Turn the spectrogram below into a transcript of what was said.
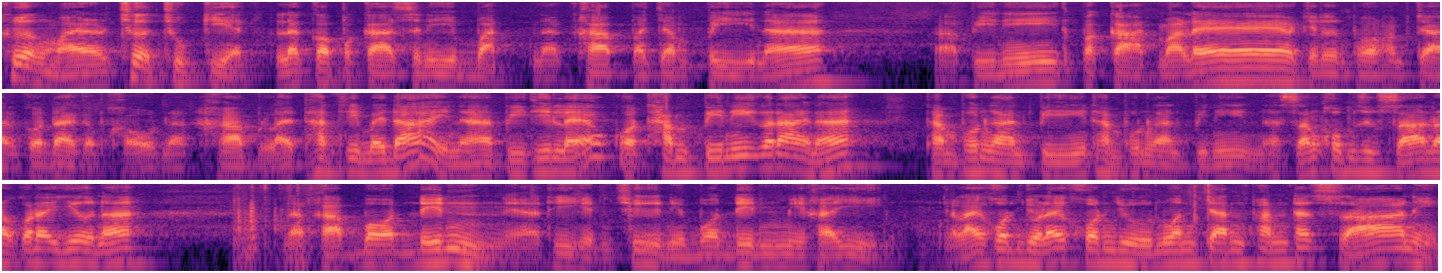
ครื่องหมายเชิดชูเกียรติ และก็ประกาศนียบัตรนะครับประจำปีนะปีนี้ประกาศมาแล้วเจริญพรคำจารย์ก็ได้กับเขานะครับ หลายท่านที่ไม่ได้นะปีที่แล้วก็ทำปีนี้ก็ได้นะทำผลงานปีนี้ทำผลงานปีนี้นะสังคมศึกษาเราก็ได้เยอะนะนะครับบอดินเนี่ยที่เห็นชื่อนี่บอดินมีใครอีก หลายคนอยู่หลายคนอยู่นวลจันทร์พันทัศานี่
